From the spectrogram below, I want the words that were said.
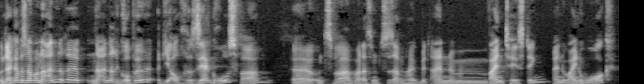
Und dann gab es noch eine andere, eine andere Gruppe, die auch sehr groß war. Äh, und zwar war das im Zusammenhang mit einem Weintasting, ein Wine Walk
